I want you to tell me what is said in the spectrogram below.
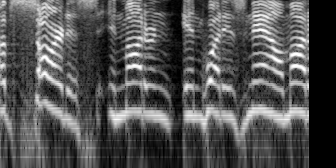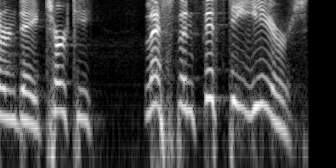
of Sardis in modern in what is now modern day Turkey less than 50 years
